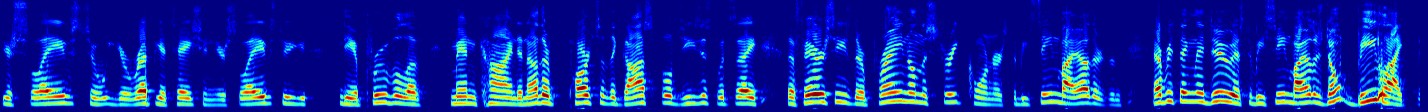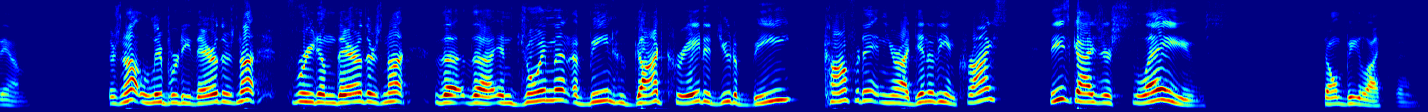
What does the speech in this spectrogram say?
You're slaves to your reputation. You're slaves to the approval of mankind. In other parts of the gospel, Jesus would say the Pharisees, they're praying on the street corners to be seen by others, and everything they do is to be seen by others. Don't be like them. There's not liberty there. There's not freedom there. There's not the, the enjoyment of being who God created you to be, confident in your identity in Christ. These guys are slaves. Don't be like them.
